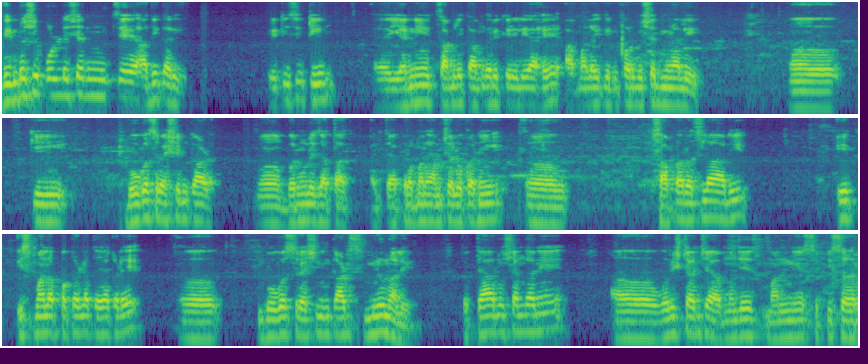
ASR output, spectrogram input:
दिंडोशी पोलीस स्टेशनचे अधिकारी ए टी सी टीम यांनी चांगली कामगिरी केलेली आहे. आम्हाला एक इन्फॉर्मेशन मिळाली की बोगस रॅशन कार्ड बनवले जातात. आणि त्याप्रमाणे आमच्या लोकांनी सापळा रचला आणि एक इस्माला पकडला त्याच्याकडे बोगस रॅशनिंग कार्ड्स मिळून आले. तर त्या अनुषंगाने वरिष्ठांच्या म्हणजे माननीय C P sir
